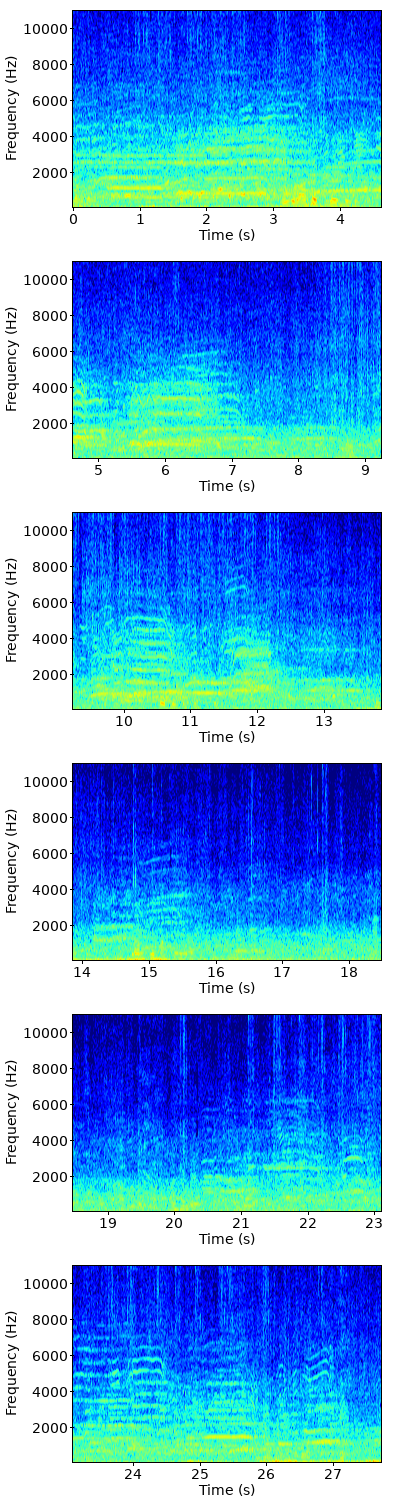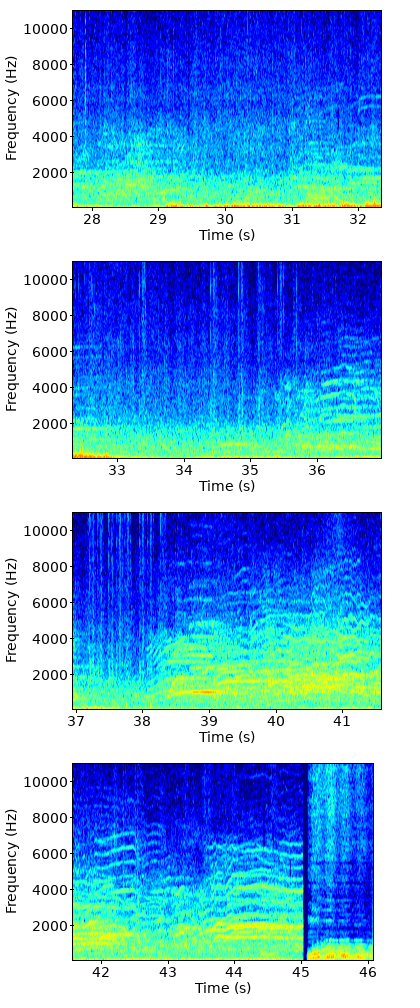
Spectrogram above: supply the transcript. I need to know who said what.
Speaker 1: 많이 나오네. 욕을 안 할 수가 없네, 진짜. 아. 그럼 그 박정희가
Speaker 2: Música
